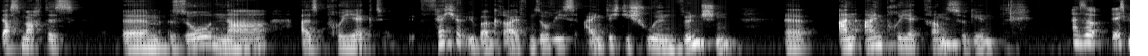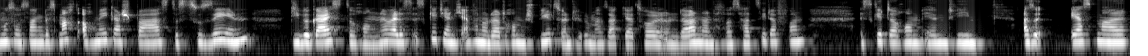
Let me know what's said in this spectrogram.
das macht es ähm, so nah als Projekt fächerübergreifend, so wie es eigentlich die Schulen wünschen, äh, an ein Projekt ranzugehen. Also ich muss auch sagen, das macht auch mega Spaß, das zu sehen, die Begeisterung, ne? weil es, es geht ja nicht einfach nur darum, ein Spiel zu entwickeln. Man sagt ja toll und dann, und was hat sie davon? Es geht darum, irgendwie, also erstmal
